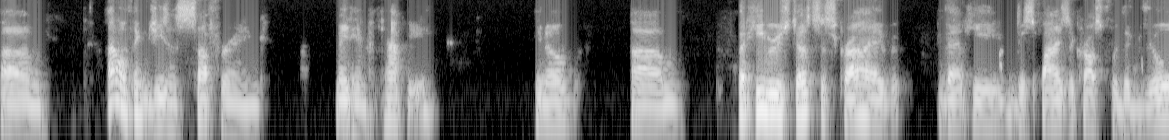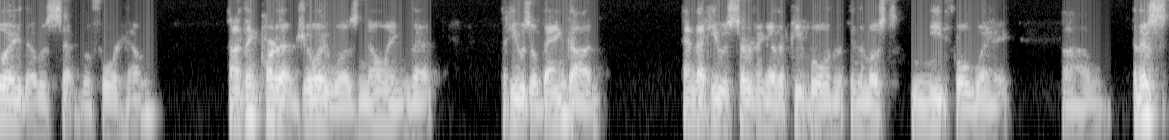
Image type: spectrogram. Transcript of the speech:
Um, I don't think Jesus' suffering made him happy, you know. Um, but Hebrews does describe that he despised the cross for the joy that was set before him. And I think part of that joy was knowing that that he was obeying God and that he was serving other people in, in the most needful way. Um, and there's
